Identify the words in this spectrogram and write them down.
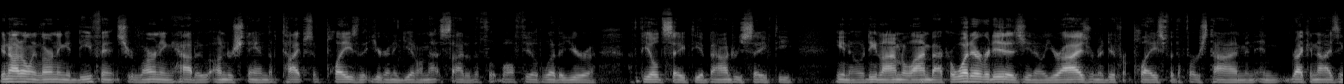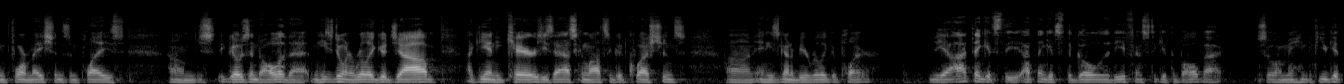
you're not only learning a defense, you're learning how to understand the types of plays that you're going to get on that side of the football field, whether you're a, a field safety, a boundary safety, you know, a D lineman, a linebacker, whatever it is, you know, your eyes are in a different place for the first time and, and recognizing formations and plays. Um, just it goes into all of that, and he's doing a really good job. Again, he cares. He's asking lots of good questions, um, and he's going to be a really good player. Yeah, I think it's the I think it's the goal of the defense to get the ball back. So I mean, if you get,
